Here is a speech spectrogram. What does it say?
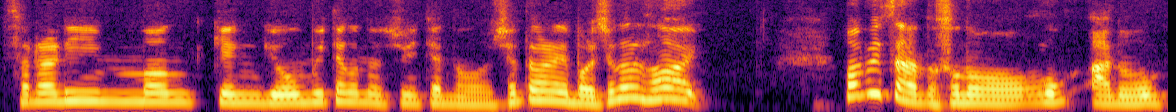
サラリーマン兼業務委託の注意点の教えてもらえばしてください。まあ、別にあの、その、あの、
